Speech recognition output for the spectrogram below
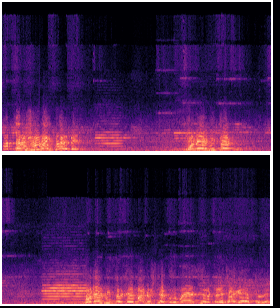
আপনারা সবাই পারবেন। মনের ভিতর মনের ভিতর যে মানুষটা ঘুমায় আছে, ওটা জায়গায় তোলেন।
